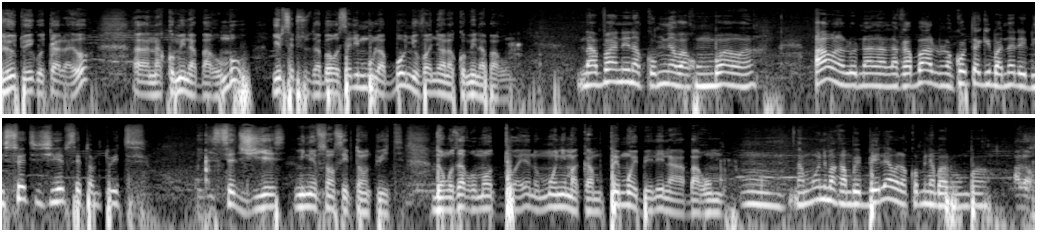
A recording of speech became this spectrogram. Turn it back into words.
lelo toye kotala yo euh, na commune ya barumbu. Yebisa biso d'abord esali mbula boni ovandi awa na commune ya barumbu. Navandi na komini ya bakumbu awa. Awa nalonana na kabalo nakotaki banda le 17 juillet 78 Le 17 juillet 1978 donc oza vraiment doyen omoni makambo mpe mo ebele na barumbu. Namoni makambo ebele awa na komini ya barumbu alors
